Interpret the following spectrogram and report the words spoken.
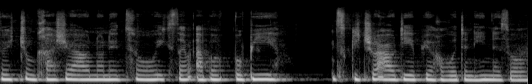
willst und kannst ja auch noch nicht so extrem... Aber wobei, es gibt schon auch die Bücher, die dann hinten so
